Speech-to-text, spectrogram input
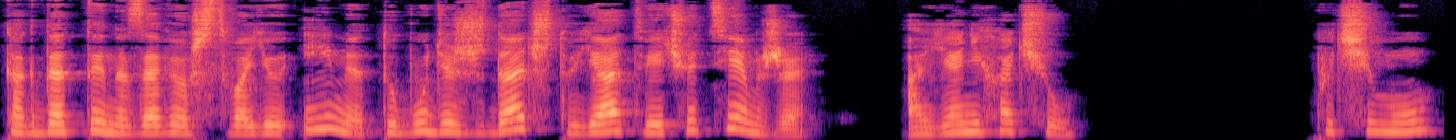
когда ты назовешь свое имя, то будешь ждать, что я отвечу тем же, а я не хочу». «Почему?»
